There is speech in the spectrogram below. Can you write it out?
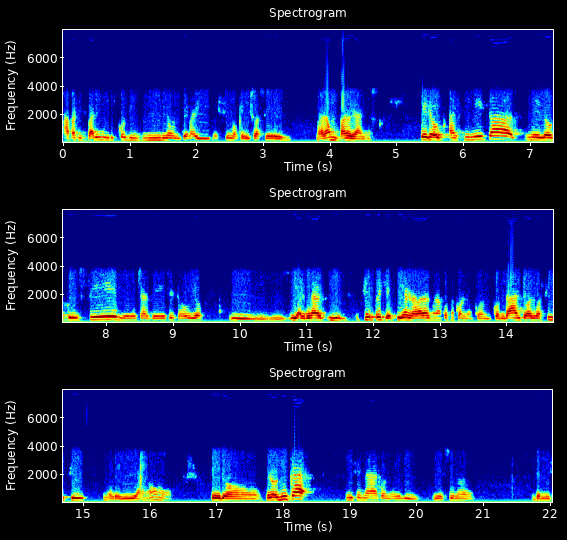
a participar en un disco divino, un tema divinísimo que hizo hace ¿verdad? un par de años. Pero a Spinetta me lo crucé muchas veces, obvio, y, y, alguna, y siempre que fui a grabar alguna cosa con, con, con Dante o algo así, sí, me veía, ¿no? Pero, pero nunca hice nada con él y, y es uno de, de mis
